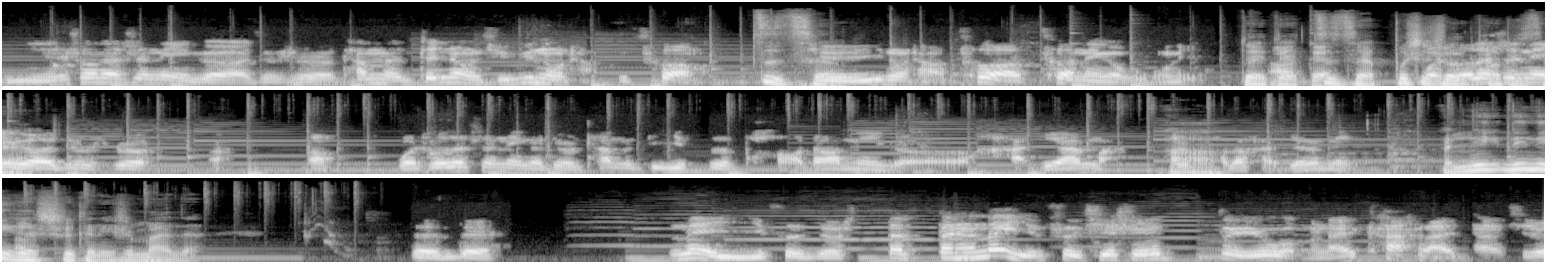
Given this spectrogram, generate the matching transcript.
您说的是那个，就是他们真正去运动场去测嘛？自测去运动场测测那个五公里？对对对，自测不是说的是那个，就是啊啊，我说的是那个，就是他们第一次跑到那个海边嘛，就跑到海边的那个。啊，那那那个是肯定是慢的。对对。那一次就是，但但是那一次其实对于我们来看来讲，其实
